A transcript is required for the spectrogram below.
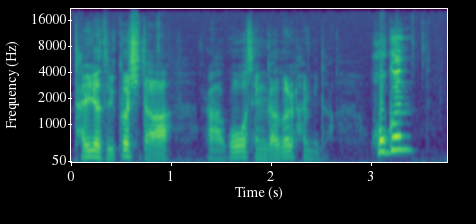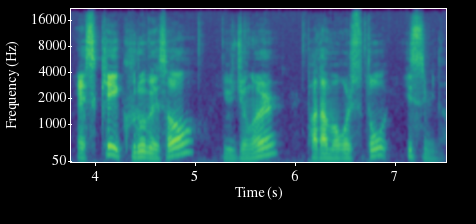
달려들 것이다 라고 생각을 합니다. 혹은 SK그룹에서 유증을 받아 먹을 수도 있습니다.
